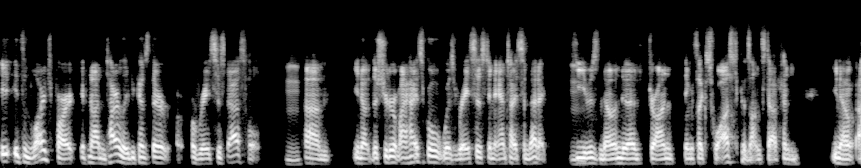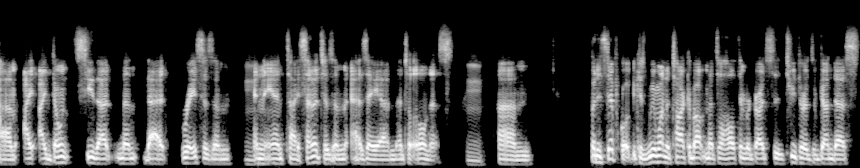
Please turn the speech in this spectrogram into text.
it, it's in large part if not entirely because they're a racist asshole Mm. um you know the shooter at my high school was racist and anti-semitic he was known to have drawn things like swastikas on stuff and you know um, I, I don't see that that racism and Mhm. anti-Semitism as a uh, mental illness. Mm. Um, but it's difficult because we want to talk about mental health in regards to the two thirds of gun deaths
